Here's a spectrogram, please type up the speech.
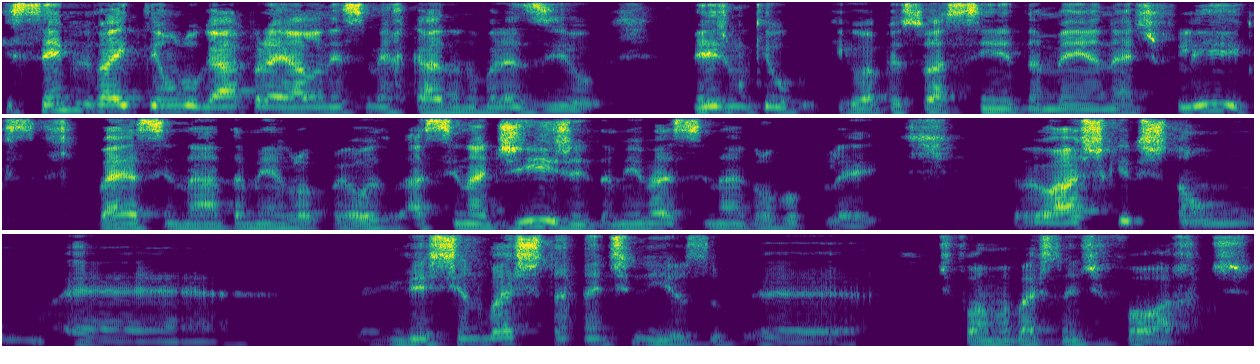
que sempre vai ter um lugar para ela nesse mercado no Brasil mesmo que, o, que a pessoa assine também a Netflix, vai assinar também a Globoplay, assina a Disney, também vai assinar a Globoplay. Então, eu acho que eles estão é, investindo bastante nisso, é, de forma bastante forte.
